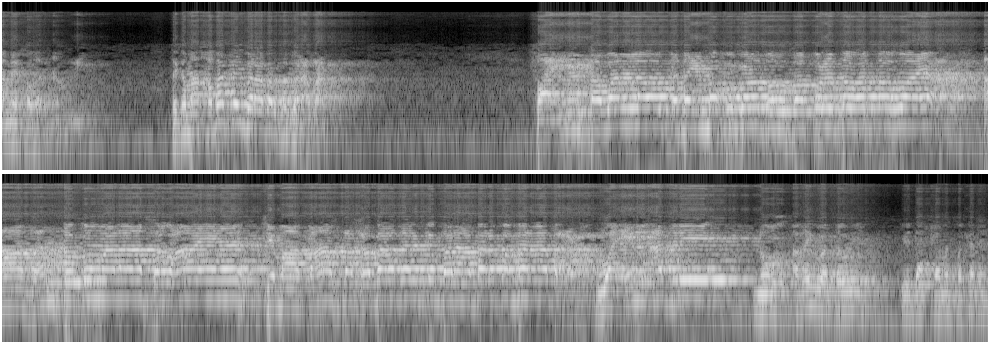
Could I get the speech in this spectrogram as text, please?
ہمیں خبر نہ ہوئی۔ ځکه ما خبر کوي برابر په برابر۔ فإن تولوا کدی مخگردو فقلت ورطو آیا آذنتکم علی سوائن، چی ما تاستا خبر درک برابر پا برابر۔ وإن ادری نو اوس هغه ورته وایي چې دا قیامت بکره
